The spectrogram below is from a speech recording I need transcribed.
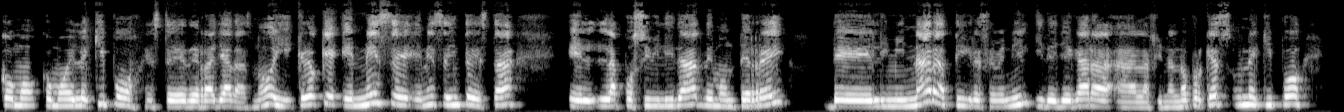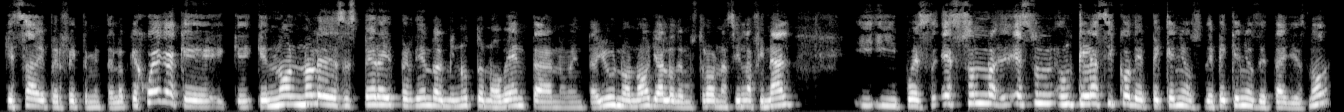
como, como el equipo este, de Rayadas, ¿no? Y creo que en ese, en ese inter está el, la posibilidad de Monterrey de eliminar a Tigres Femenil y de llegar a, la final, ¿no? Porque es un equipo que sabe perfectamente lo que juega, que, que, no, no le desespera ir perdiendo al minuto 90, 91, ¿no? Ya lo demostraron así en la final. Y, y pues es, un, es un, un, clásico de pequeños, de pequeños detalles, ¿no?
